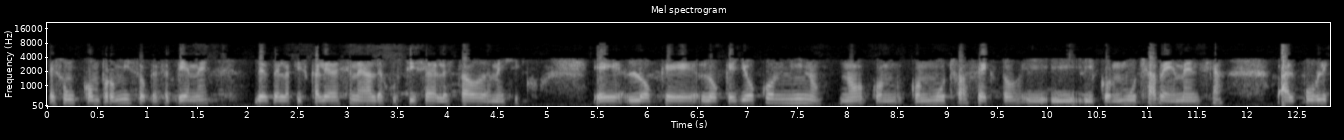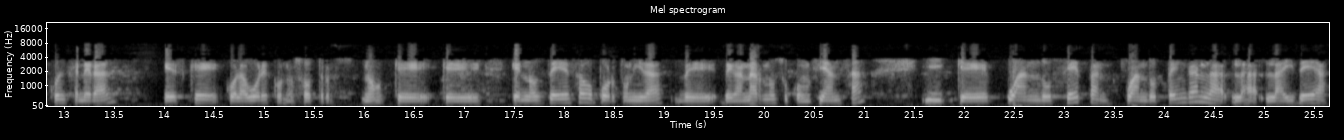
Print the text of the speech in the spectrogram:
es un compromiso que se tiene desde la Fiscalía General de Justicia del Estado de México. Eh, lo que lo que yo conmino, ¿no? Con, con mucho afecto y, y- y con mucha vehemencia al público en general es que colabore con nosotros, ¿no? Que, que, que nos dé esa oportunidad de, de ganarnos su confianza y que cuando sepan, cuando tengan la, la, la idea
